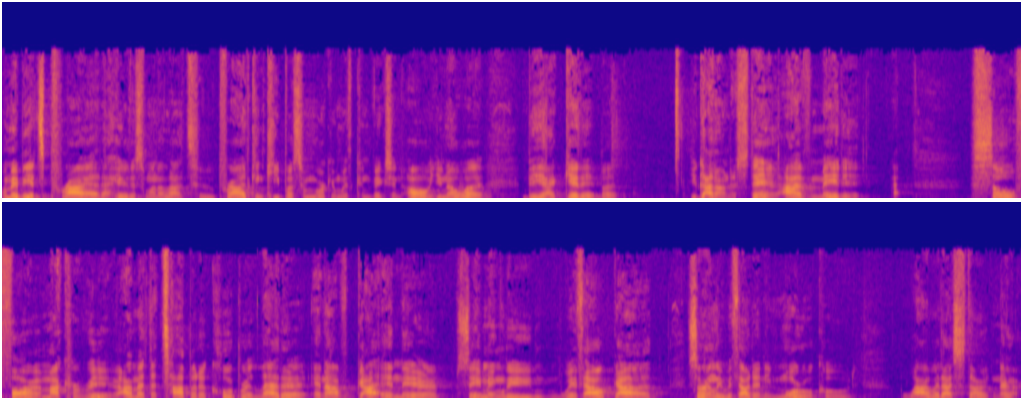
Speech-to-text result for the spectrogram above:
Or maybe it's pride. I hear this one a lot too. Pride can keep us from working with conviction. Oh, you know what? B, I get it, but you got to understand, I've made it so far in my career. I'm at the top of the corporate ladder, and I've gotten there seemingly without God, certainly without any moral code. Why would I start now?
